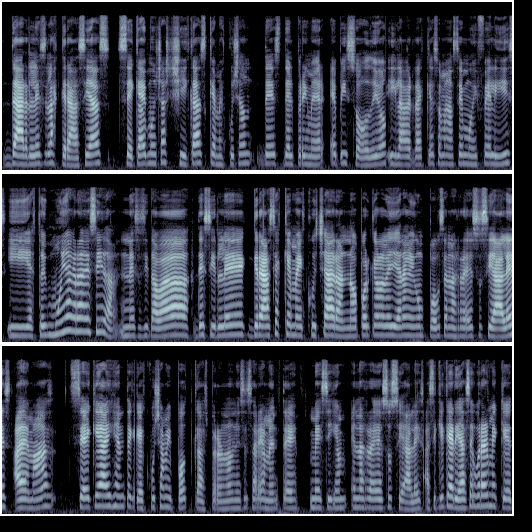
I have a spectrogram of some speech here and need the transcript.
darles las gracias. Sé que hay muchas chicas que me escuchan desde el primer episodio y la verdad es que eso me hace muy feliz y estoy muy agradecida. Necesitaba decirle gracias que me escucharan, no porque lo leyeran en un post en las redes sociales. Además, Sé que hay gente que escucha mi podcast, pero no necesariamente me siguen en las redes sociales. Así que quería asegurarme que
